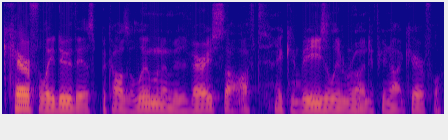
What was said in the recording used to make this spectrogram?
carefully do this because aluminum is very soft. It can be easily ruined if you're not careful.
